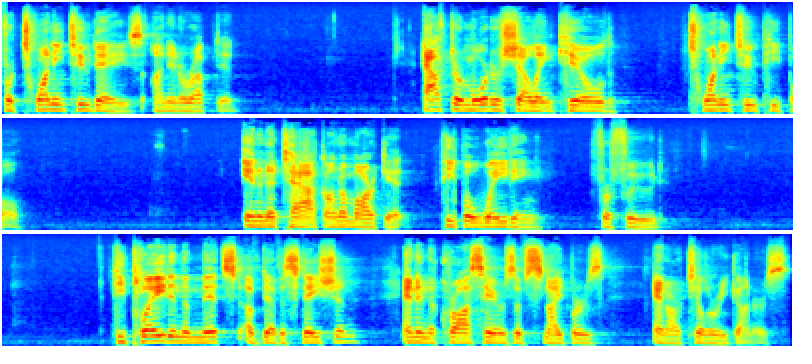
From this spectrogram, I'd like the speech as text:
for 22 days uninterrupted after mortar shelling killed 22 people in an attack on a market, people waiting for food. He played in the midst of devastation and in the crosshairs of snipers and artillery gunners.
